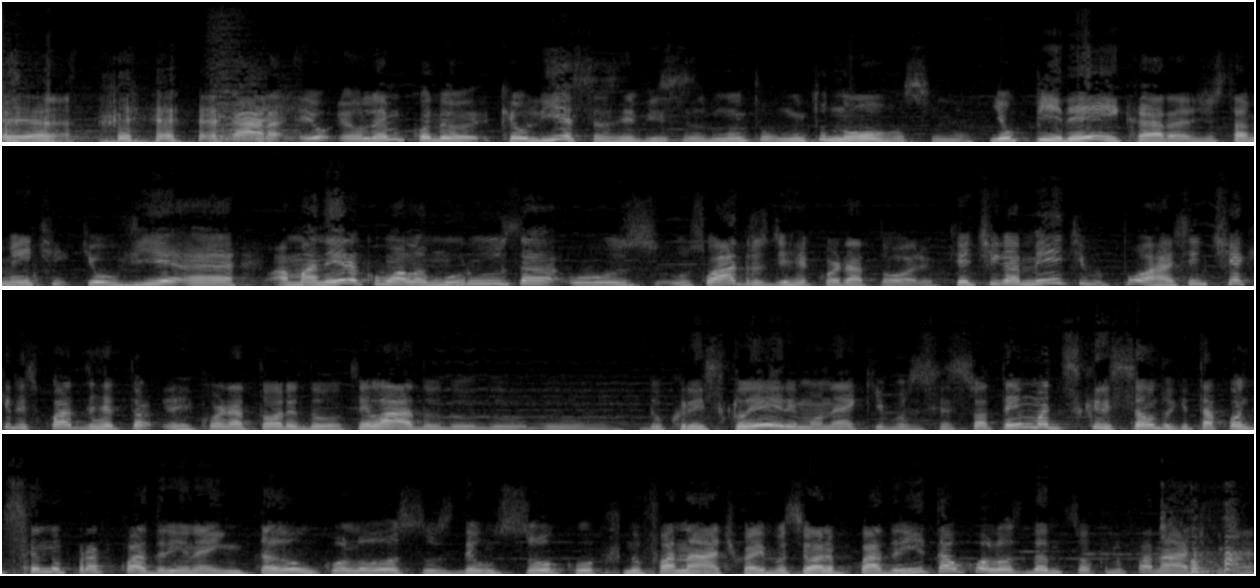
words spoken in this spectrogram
é. Cara, eu, eu lembro quando eu, que eu li essas revistas muito, muito novo, assim, né? E eu pirei, cara, justamente que eu via é, a maneira como o Alan Moore usa os, os quadros de recordatório. Que antigamente, porra, a gente tinha aqueles quadros de recordatório do, sei lá, do, do, do, do, Chris Claremont, né? Que você só tem uma descrição do que tá acontecendo no próprio quadrinho, né? Então Colossus deu um soco no fanático. Aí você olha pro quadrinho e tá o Colossus dando soco no fanático, né?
